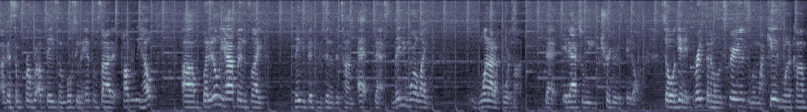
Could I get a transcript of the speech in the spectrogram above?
I guess some firmware updates on mostly on the Anthem side, it probably helped. Um, but it only happens like maybe 50% of the time at best. Maybe more like one out of four times that it actually triggers it on. So again, it breaks that whole experience. When my kids want to come,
